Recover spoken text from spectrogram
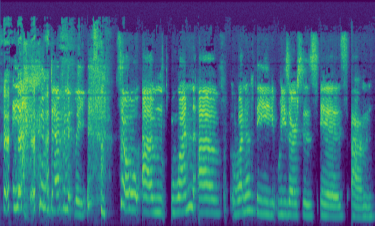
yeah, definitely. So um, one of one of the resources is um,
